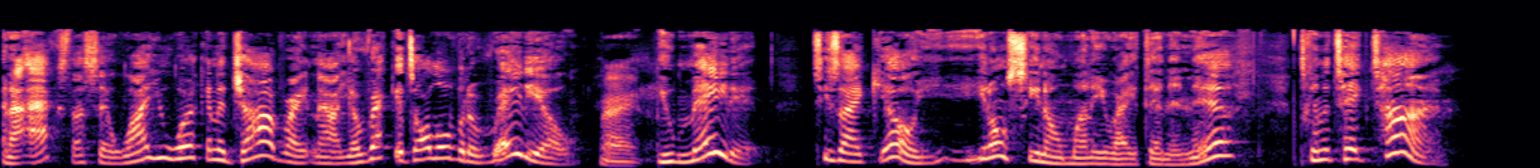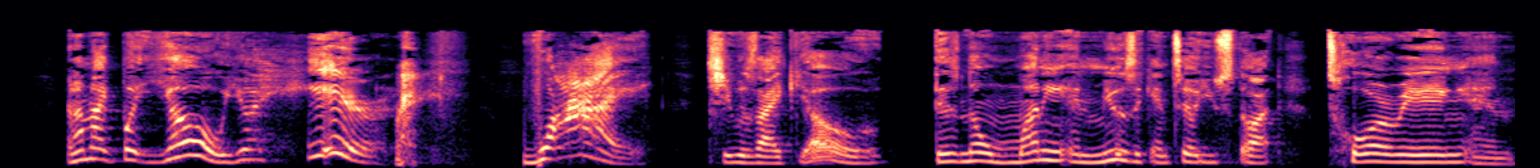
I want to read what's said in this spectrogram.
And I asked, her, I said, why are you working a job right now? Your record's all over the radio. Right. You made it. She's like, yo, you- don't see no money right then and there. It's going to take time. And I'm like, but yo, you're here. Why? She was like, yo, there's no money in music until you start touring and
